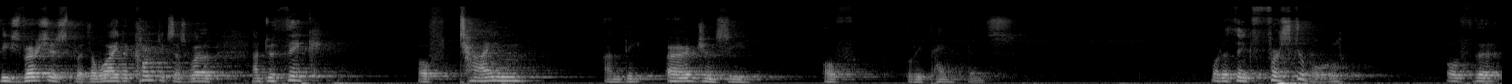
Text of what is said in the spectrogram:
these verses, but the wider context as well, and to think of time and the urgency of repentance. I think, first of all, of the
